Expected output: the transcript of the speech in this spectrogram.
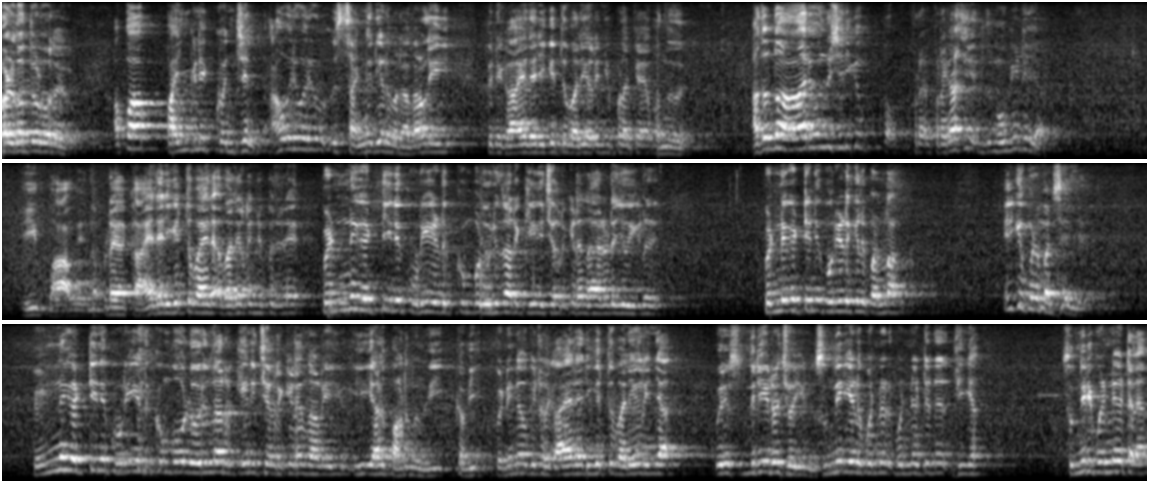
വെള്ളത്തോട് പറയുന്നത്. അപ്പോൾ ആ പൈങ്കിളി കൊഞ്ചൽ ആ ഒരു ഒരു സംഗതിയാണ് പറയുന്നത്. അതാണ് ഈ പിന്നെ കായലരികത്ത് വലയെറിഞ്ഞപ്പോഴൊക്കെ വന്നത്. അതൊന്നും ആരും ഒന്നും ശരിക്കും പ്രകാശി നോക്കിയിട്ടില്ല. ഈ നമ്മുടെ കായലരികത്ത് വല വലയെറിഞ്ഞപ്പോൾ പെണ്ണ് കെട്ടിയിൽ കുറിയെടുക്കുമ്പോൾ ഒരു തറക്കിയിൽ ചേർക്കണം ആരോട് ചോദിക്കണത് പെണ്ണ് കെട്ടിന് കുറിയെടുക്കൽ പെണ്ണ എനിക്കിപ്പോഴും മനസ്സിലായില്ല? പെണ്ണ് കെട്ടിന് കുറിയെടുക്കുമ്പോൾ ഒരു നറുക്കിന് ചേർക്കണമെന്നാണ് ഈ ഇയാൾ പാടുന്നത് ഈ കവി. പെണ്ണിനെ നോക്കിയിട്ട് കായലരികത്ത് വലിയെറിഞ്ഞ ഒരു സുന്ദരിയോട് ചോദിക്കുന്നു സുന്ദരിയാണ് പെണ്ണ് പെണ്ണിട്ടിന് ചെയ്യുക സുന്ദരി പെണ്ണ് കെട്ടല.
